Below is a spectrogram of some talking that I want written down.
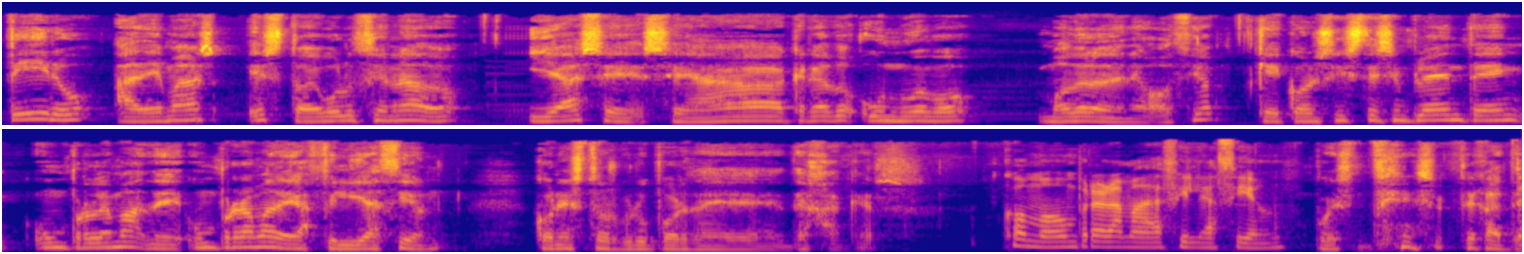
Pero además esto ha evolucionado y ya se, se ha creado un nuevo modelo de negocio que consiste simplemente en un, problema de, un programa de afiliación con estos grupos de, de hackers. Como un programa de afiliación. Pues fíjate.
